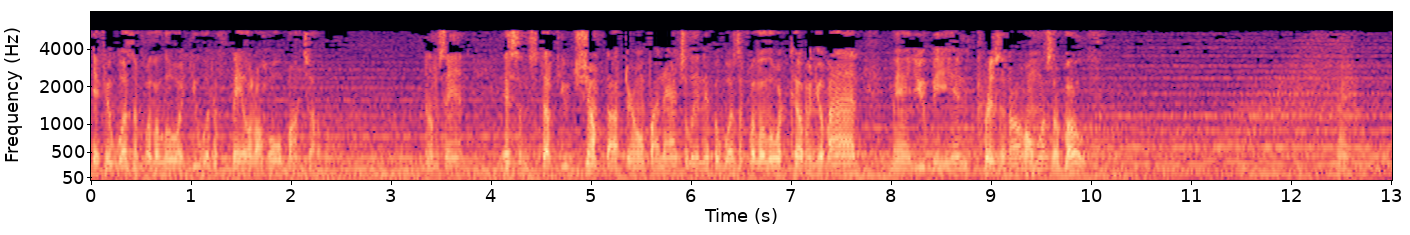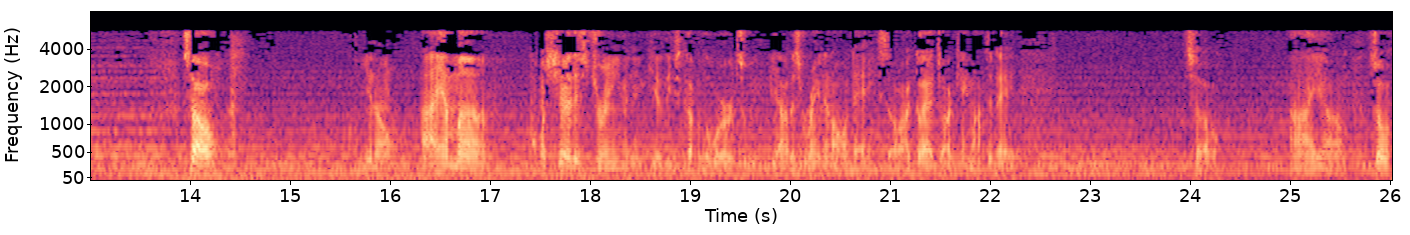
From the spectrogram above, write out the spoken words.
if it wasn't for the Lord, you would have failed a whole bunch of them. You know what I'm saying? It's some stuff you jumped out there on financially, and if it wasn't for the Lord covering your behind, man, you'd be in prison or homeless or both. Right? So, you know, I am, uh, I'm gonna share this dream and then give these couple of words so we can be out. It's raining all day, so I'm glad y'all came out today. So, I um, so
